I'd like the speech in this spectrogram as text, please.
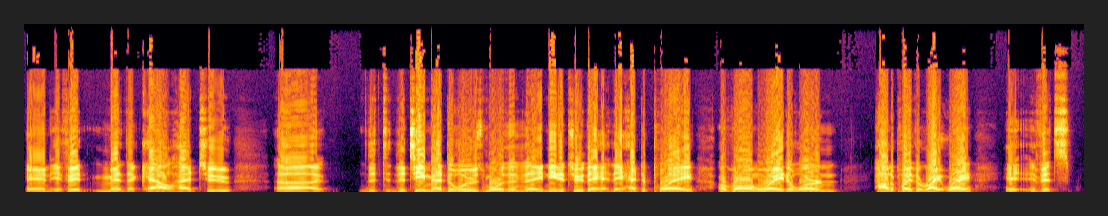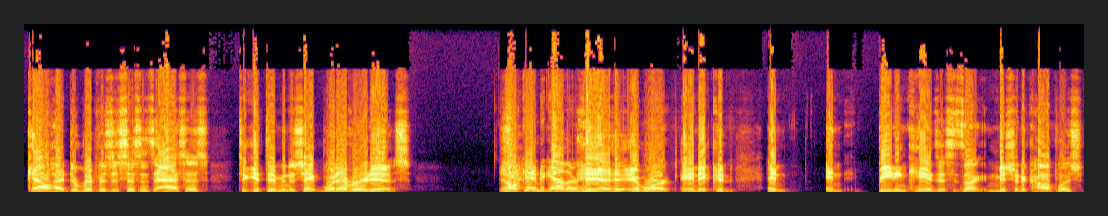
And if it meant that Cal had to, uh, the, the team had to lose more than they needed to, they, they had to play a wrong way to learn how to play the right way. If it's Cal had to rip his assistants' asses to get them into shape, whatever it is, It all came together. yeah, it it worked, and it could, and and beating Kansas, it's not mission accomplished,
